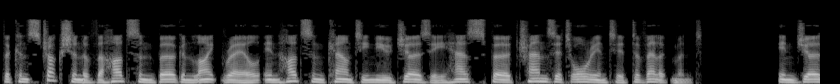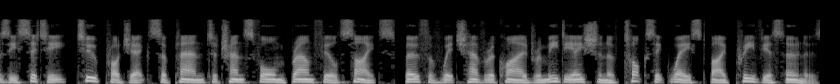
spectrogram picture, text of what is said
The construction of the Hudson-Bergen Light Rail in Hudson County, New Jersey has spurred transit-oriented development. In Jersey City, two projects are planned to transform brownfield sites, both of which have required remediation of toxic waste by previous owners.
